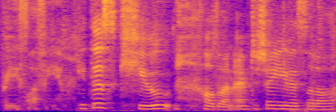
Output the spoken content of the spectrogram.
pretty fluffy. Get this cute, hold on, I have to show you this little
